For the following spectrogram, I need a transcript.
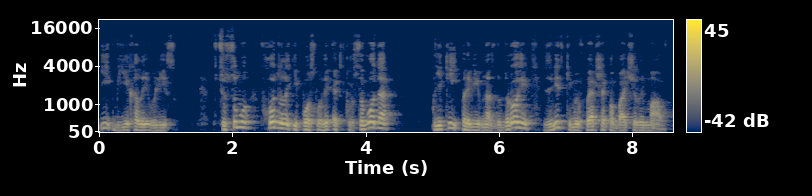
і в'їхали в ліс. В цю суму входили і послуги екскурсовода, який привів нас до дороги, звідки ми вперше побачили мавп.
